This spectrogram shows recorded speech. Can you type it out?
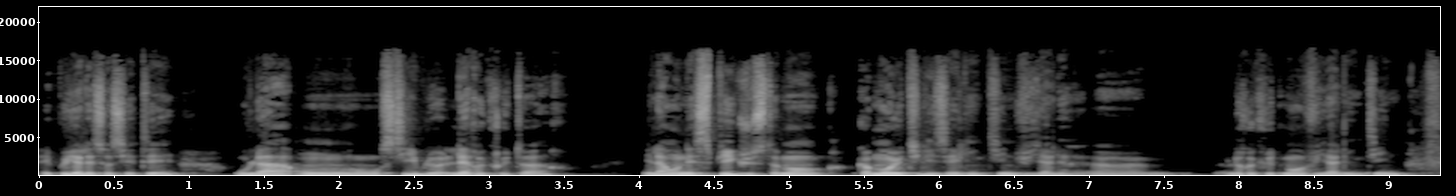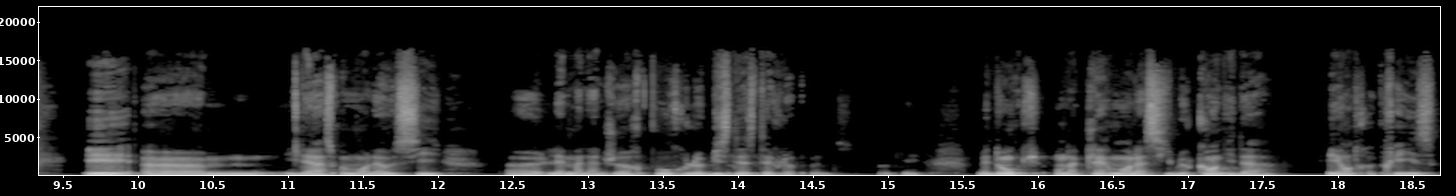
Et puis, il y a les sociétés où là, on cible les recruteurs et là, on explique justement comment utiliser LinkedIn euh, le recrutement via LinkedIn. Et euh, il y a à ce moment-là aussi euh, les managers pour le business development. Mais donc, on a clairement la cible candidat et entreprise.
